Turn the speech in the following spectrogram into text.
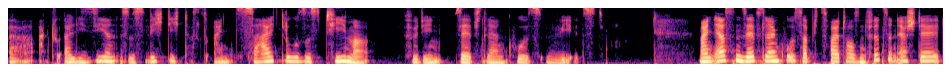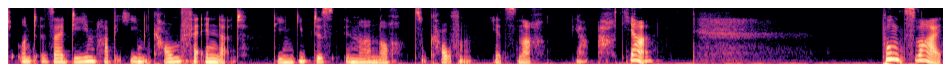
äh, aktualisieren, ist es wichtig, dass du ein zeitloses Thema für den Selbstlernkurs wählst. Meinen ersten Selbstlernkurs habe ich 2014 erstellt und seitdem habe ich ihn kaum verändert. Den gibt es immer noch zu kaufen, jetzt nach ja, acht Jahren. Punkt zwei:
